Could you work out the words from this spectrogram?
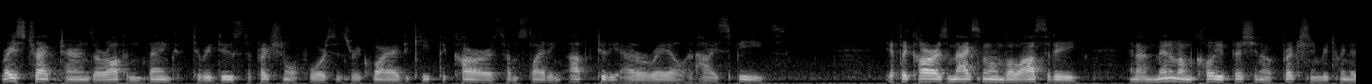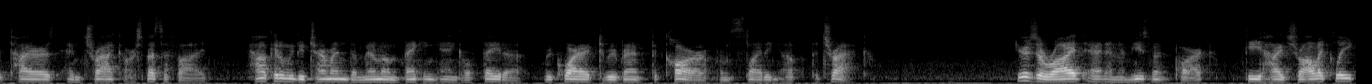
Racetrack turns are often banked to reduce the frictional forces required to keep the cars from sliding up to the outer rail at high speeds. If the car's maximum velocity and a minimum coefficient of friction between the tires and track are specified, how can we determine the minimum banking angle theta required to prevent the car from sliding up the track? Here's a ride at an amusement park the hydraulically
